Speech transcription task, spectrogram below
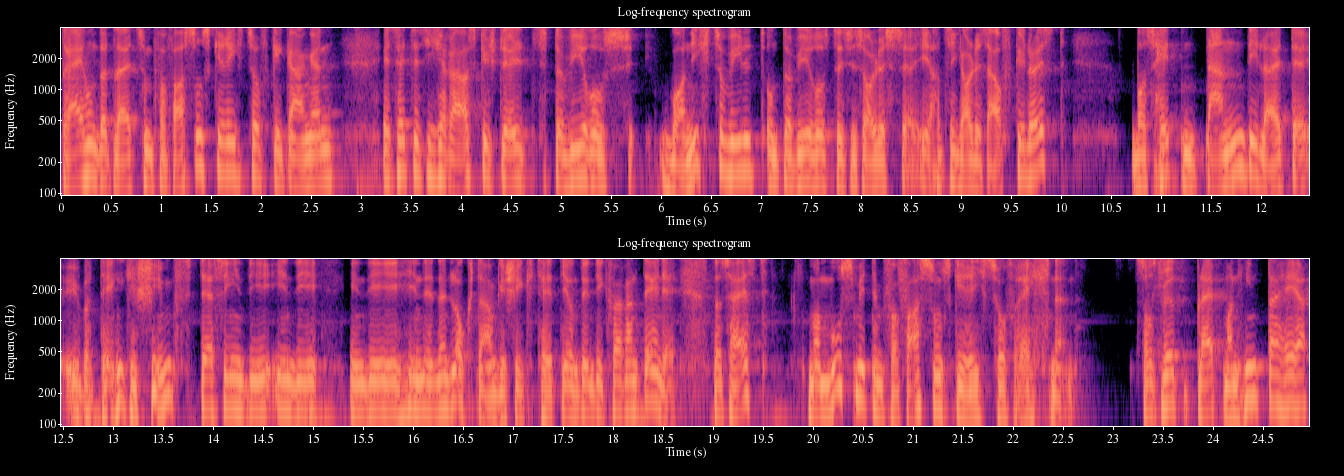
300 Leute zum Verfassungsgerichtshof gegangen. Es hätte sich herausgestellt, der Virus war nicht so wild und der Virus, das ist alles, äh, hat sich alles aufgelöst was hätten dann die Leute über den geschimpft, der sie in die, in die, in die, in den Lockdown geschickt hätte und in die Quarantäne? Das heißt, man muss mit dem Verfassungsgerichtshof rechnen. Sonst wird, bleibt man hinterher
